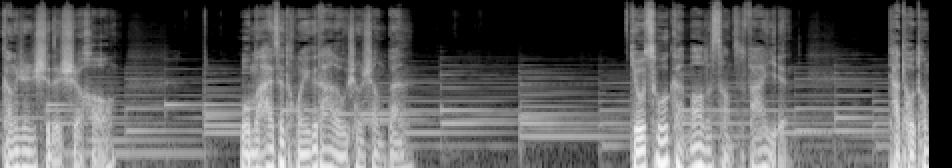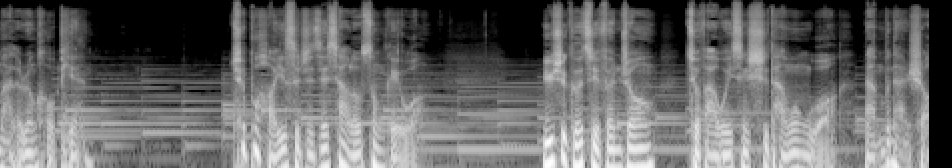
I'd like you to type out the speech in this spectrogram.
刚认识的时候，我们还在同一个大楼上上班。有次我感冒了，嗓子发炎，他偷偷买了润喉片，却不好意思直接下楼送给我。于是隔几分钟就发微信试探问我难不难受，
